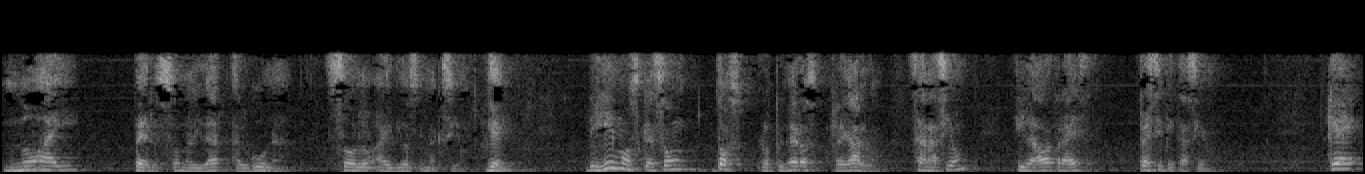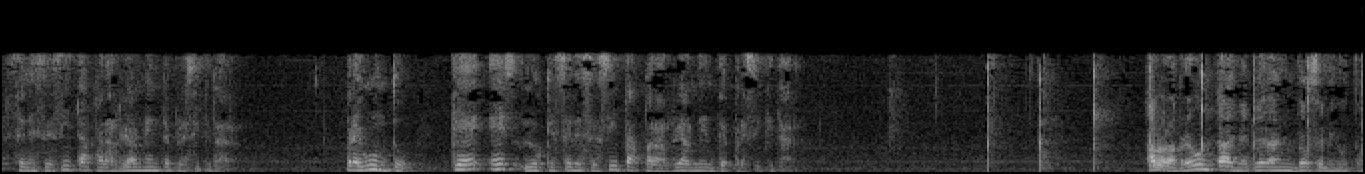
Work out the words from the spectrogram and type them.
No hay personalidad alguna, solo hay Dios en acción. Bien, dijimos que son dos los primeros regalos, sanación y la otra es precipitación. ¿Qué se necesita para realmente precipitar? Pregunto, ¿Qué es lo que se necesita para realmente precipitar? Abro la pregunta y me quedan 12 minutos.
